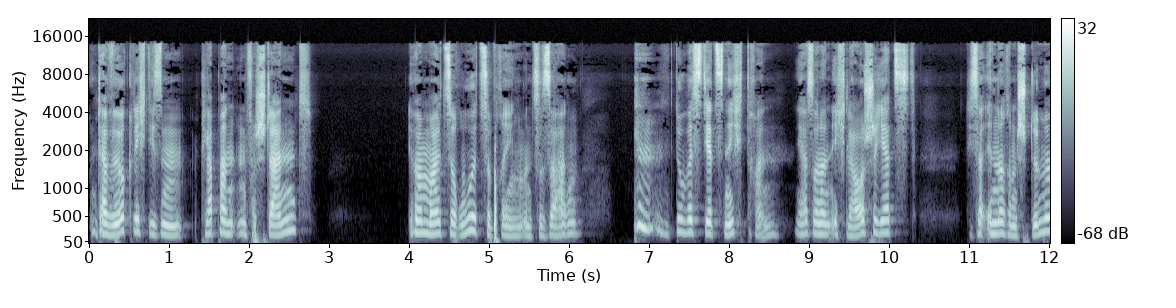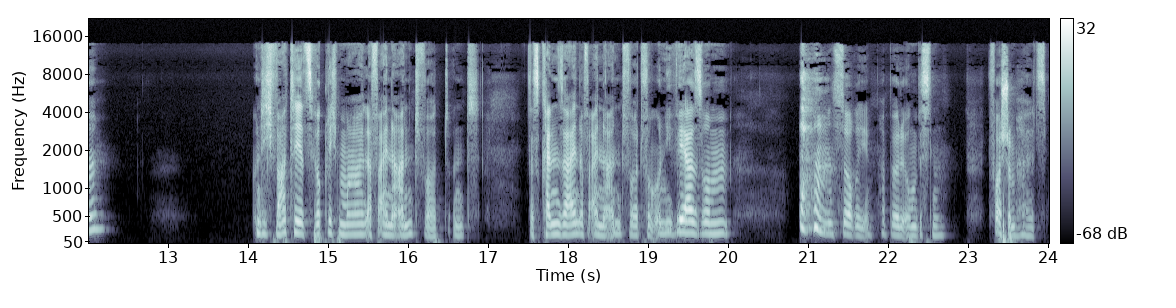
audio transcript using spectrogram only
Und da wirklich diesen plappernden Verstand immer mal zur Ruhe zu bringen und zu sagen, du bist jetzt nicht dran, ja, sondern ich lausche jetzt dieser inneren Stimme und ich warte jetzt wirklich mal auf eine Antwort und das kann sein auf eine Antwort vom Universum. Sorry, habe ein bisschen Frosch im Hals.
